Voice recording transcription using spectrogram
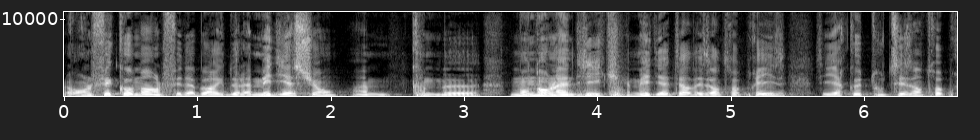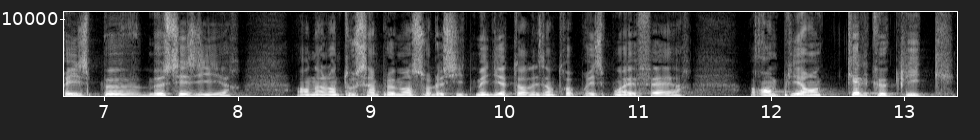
Alors on le fait comment? On le fait d'abord avec de la médiation, hein, comme euh, mon nom l'indique, médiateur des entreprises. C'est-à-dire que toutes ces entreprises peuvent me saisir en allant tout simplement sur le site médiateurdesentreprises.fr, remplir en quelques clics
